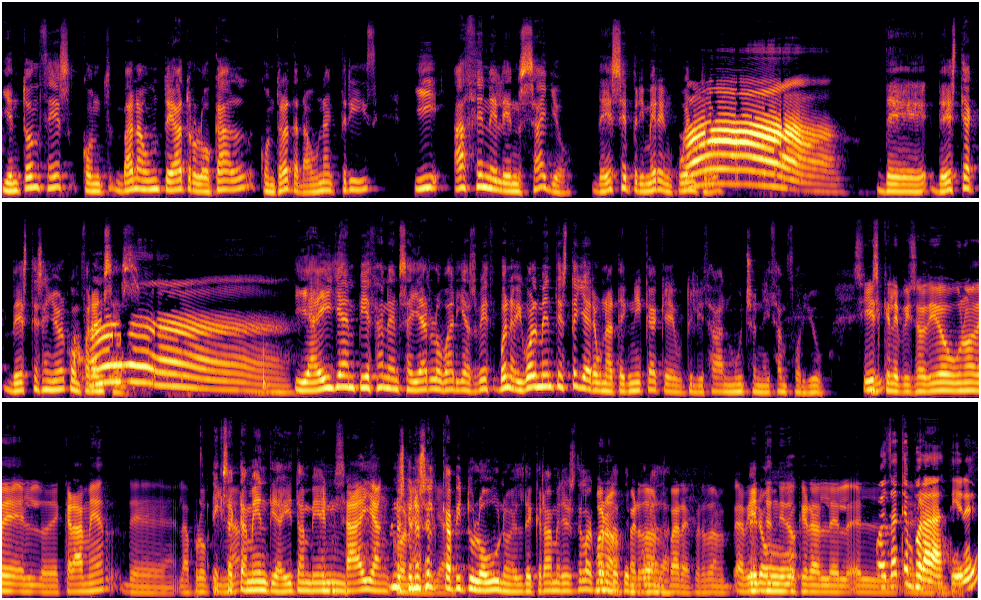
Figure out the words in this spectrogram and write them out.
Y entonces van a un teatro local, contratan a una actriz y hacen el ensayo de ese primer encuentro ah. de, de, este, de este señor con Frances. Ah. Y ahí ya empiezan a ensayarlo varias veces. Bueno, igualmente este ya era una técnica que utilizaban mucho en Nathan for You. Sí, es que el episodio uno de lo de Kramer, de la propia. Exactamente, ahí también. Ensayan no, es que no es el ya. capítulo uno, el de Kramer, es de la cuarta bueno, temporada. perdón, vale, perdón. Había Pero... entendido que era el. el, el ¿Cuántas temporadas el... tiene?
